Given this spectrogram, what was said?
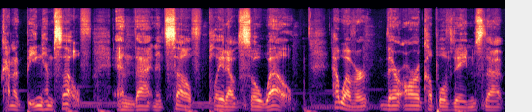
kind of being himself, and that in itself played out so well. However, there are a couple of names that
